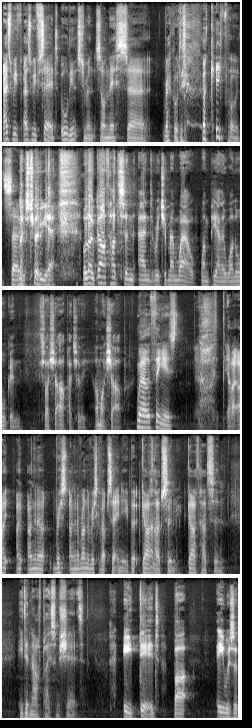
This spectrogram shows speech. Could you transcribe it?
as we've as we've said, all the instruments on this uh, record are keyboards. So That's true, yeah. Although Garth Hudson and Richard Manuel, one piano, one organ. Shall I shut up? Actually, I might shut up. well, the thing is, I, I I'm gonna risk I'm gonna run the risk of upsetting you, but Garth Don't Hudson. Garth Hudson, he didn't half play some shit. He did, but he was a.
